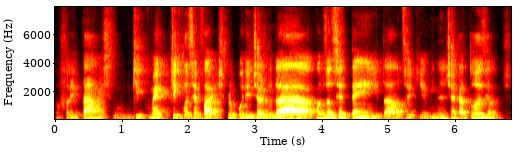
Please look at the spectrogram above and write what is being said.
Eu falei, tá, mas o que, como é, que, que você faz para eu poder te ajudar? Quantos anos você tem e tal, não sei o quê. A menina tinha 14 anos.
